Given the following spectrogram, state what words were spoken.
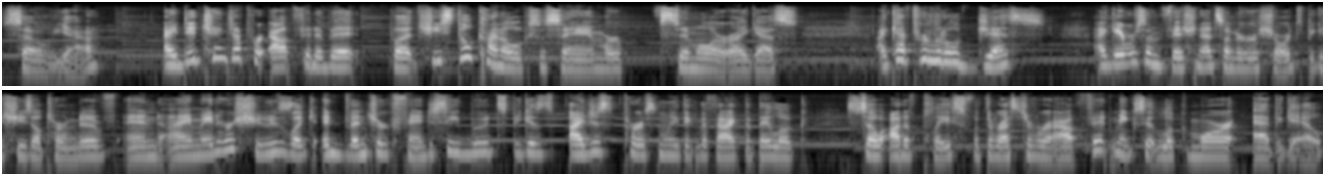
so yeah. I did change up her outfit a bit, but she still kind of looks the same, or similar, I guess. I kept her little Jess I gave her some fishnets under her shorts because she's alternative, and I made her shoes like adventure fantasy boots because I just personally think the fact that they look so out of place with the rest of her outfit makes it look more Abigail.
